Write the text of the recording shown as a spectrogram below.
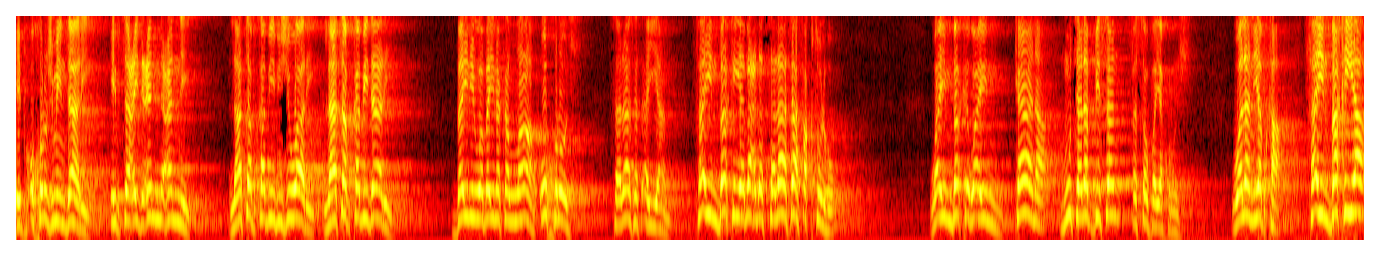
اخرج من داري. ابتعد عن عني. لا تبقى بي بجواري. لا تبقى بداري. بيني وبينك الله اخرج ثلاثة أيام. فإن بقي بعد الثلاثة فاقتله. وإن, بقي وإن كان متلبسا فسوف يخرج. ولن يبقى. فإن بقي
